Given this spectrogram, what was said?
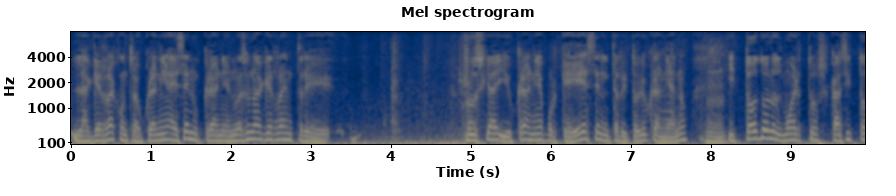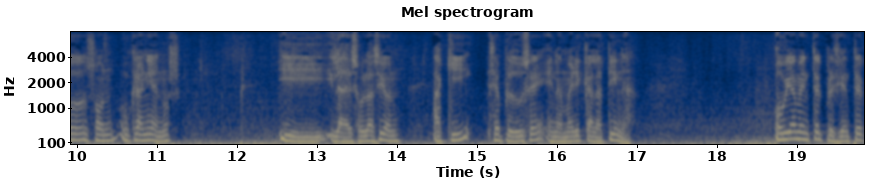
la guerra contra Ucrania es en Ucrania, no es una guerra entre Rusia y Ucrania porque es en el territorio ucraniano y todos los muertos, casi todos son ucranianos y, la desolación aquí se produce en América Latina. Obviamente el presidente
